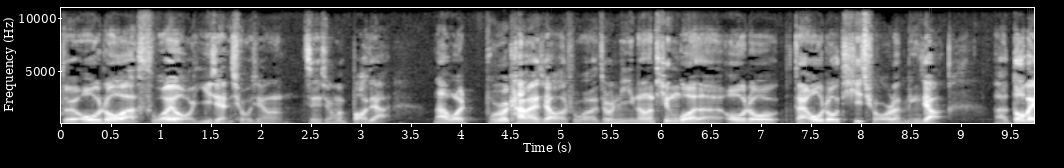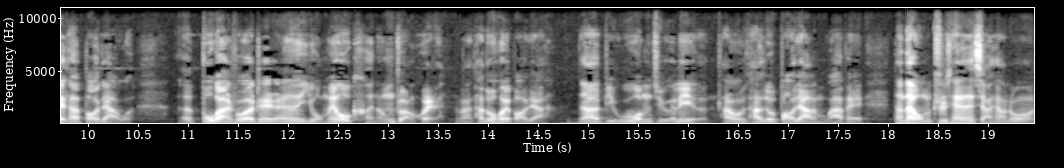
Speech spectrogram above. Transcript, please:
对欧洲啊，所有一线球星进行了报价，那我不是开玩笑的说，就是你能听过的欧洲在欧洲踢球的名将，呃，都被他报价过，呃，不管说这人有没有可能转会，对吧？他都会报价。那比如我们举个例子，他会他就报价了姆巴佩，但在我们之前想象中，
